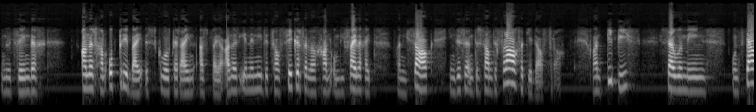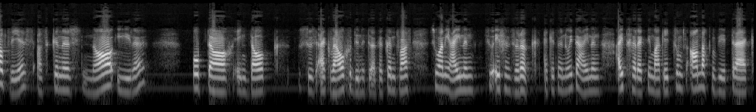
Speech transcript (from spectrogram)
noodwendig anders gaan optree by 'n skoolterrein as by 'n ander ene nie. Dit sal seker vir hulle gaan om die veiligheid van die saak en dis 'n interessante vraag wat jy daar vra. Want tipies sou 'n mens ontsteld wees as kinders na ure opdaag en dalk soos ek wel gedoen het toe ek 'n kind was, so aan die heining so effens ruk. Ek het nou nooit 'n heining uitgeruk nie, maar ek het soms aandag probeer trek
